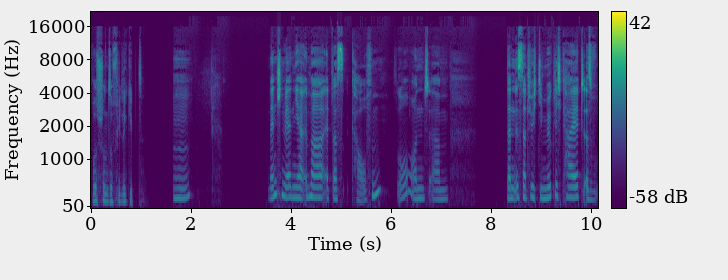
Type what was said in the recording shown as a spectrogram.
wo es schon so viele gibt? Mhm. Menschen werden ja immer etwas kaufen, so und ähm, dann ist natürlich die Möglichkeit, also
